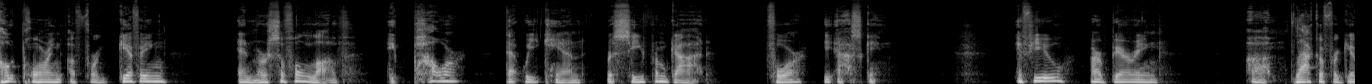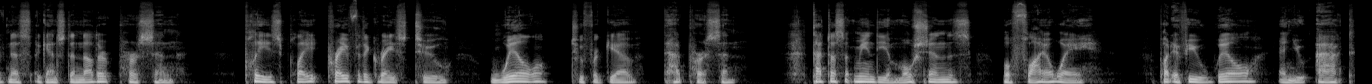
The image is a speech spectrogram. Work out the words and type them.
outpouring of forgiving and merciful love, a power that we can receive from God for the asking. If you are bearing uh, lack of forgiveness against another person, please play, pray for the grace to will to forgive that person. That doesn't mean the emotions will fly away, but if you will and you act,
